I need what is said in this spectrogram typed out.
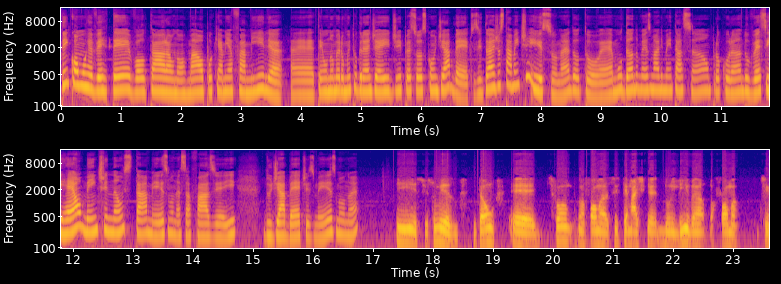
Tem como reverter, voltar ao normal? Porque a minha família é, tem um número muito grande aí de pessoas com diabetes. Então é justamente isso, né, doutor? É mudando mesmo a alimentação, procurando ver se realmente não está mesmo nessa fase aí do diabetes mesmo, né? Isso, isso mesmo. Então, é, se for uma forma sistemática do livro, né, uma forma assim,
